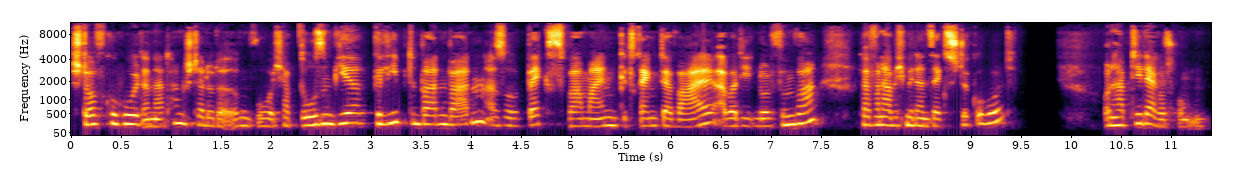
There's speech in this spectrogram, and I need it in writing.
Stoff geholt an der Tankstelle oder irgendwo. Ich habe Dosenbier geliebt in Baden-Baden. Also Becks war mein Getränk der Wahl, aber die 05er. Davon habe ich mir dann sechs Stück geholt und habe die leer getrunken.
